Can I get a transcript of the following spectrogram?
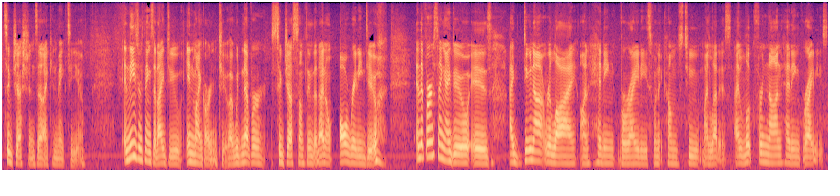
suggestions that I can make to you. And these are things that I do in my garden too. I would never suggest something that I don't already do. And the first thing I do is I do not rely on heading varieties when it comes to my lettuce. I look for non-heading varieties.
